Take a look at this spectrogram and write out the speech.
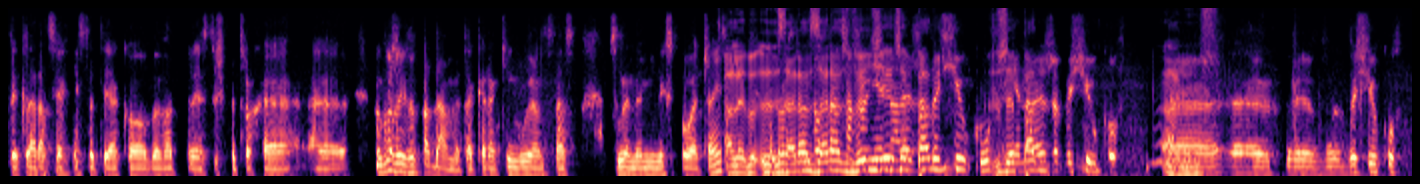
deklaracjach niestety jako obywatele jesteśmy trochę, e, no gorzej wypadamy, tak rankingując nas względem innych społeczeństw. Ale Natomiast zaraz, zaraz wyjdzie, że pan... Wysiłków, że nie pan... należy wysiłków, e, wysiłków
